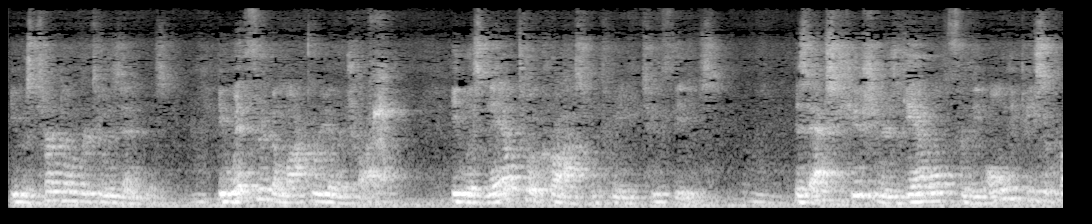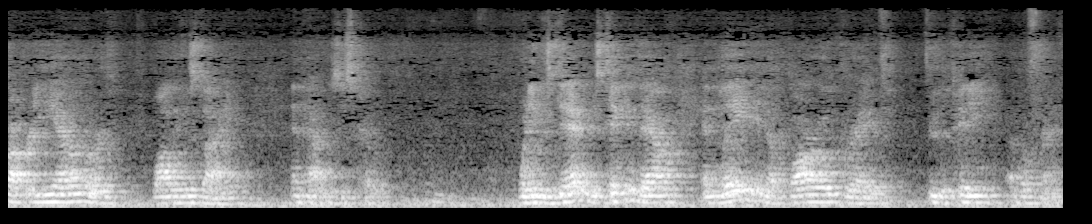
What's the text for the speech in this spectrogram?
He was turned over to his enemies. He went through the mockery of a trial. He was nailed to a cross between two thieves. His executioners gambled for the only piece of property he had on earth while he was dying, and that was his coat. When he was dead, he was taken down and laid in a borrowed grave through the pity of a friend.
